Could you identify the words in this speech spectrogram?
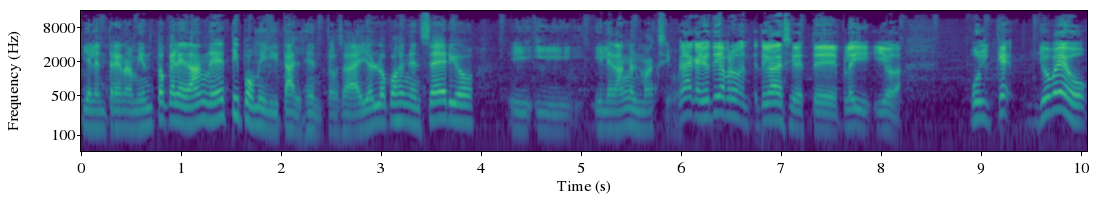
Y el entrenamiento que le dan es tipo militar, gente. O sea, ellos lo cogen en serio y, y- y le dan el máximo. Mira, que yo te iba, a pregun- te iba a decir, este, Play y Yoda. Porque yo veo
